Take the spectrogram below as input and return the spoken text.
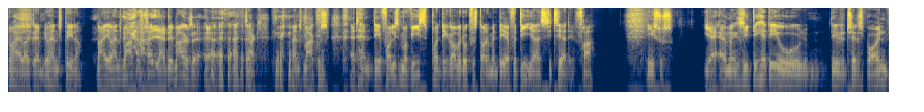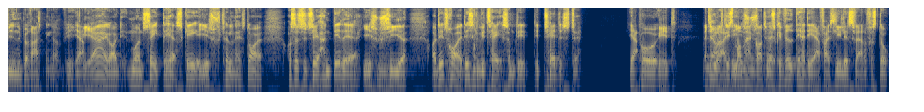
nu har jeg allerede glemt. Johannes Peter. Nej, Johannes Markus. ja, det er Markus, ja. ja. Tak. Hans Markus, at han, det er for ligesom at vise, på, det kan godt være, at du ikke forstår det, men det er fordi, jeg citerer det fra Jesus. Ja, altså man kan sige, det her det er jo det, er jo det tætteste på øjenvidende beretninger, vi, ja. Vi er. Ikke? Og nu har han set det her ske, og Jesus fortæller her historie, og så citerer han det der, Jesus mm. siger. Og det tror jeg, det skal vi tage som det, det tætteste Ja. på et Men det er også ligesom, om han godt måske ved, det her det er faktisk lige lidt svært at forstå.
